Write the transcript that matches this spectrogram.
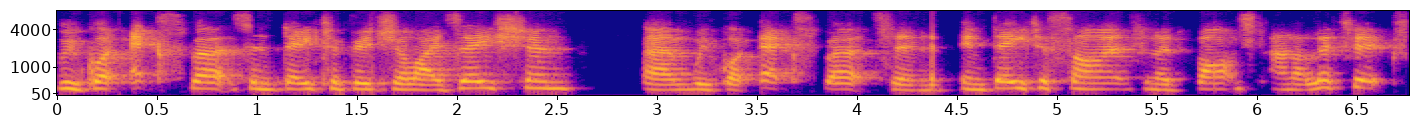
we've got experts in data visualization. Um, we've got experts in, in data science and advanced analytics.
